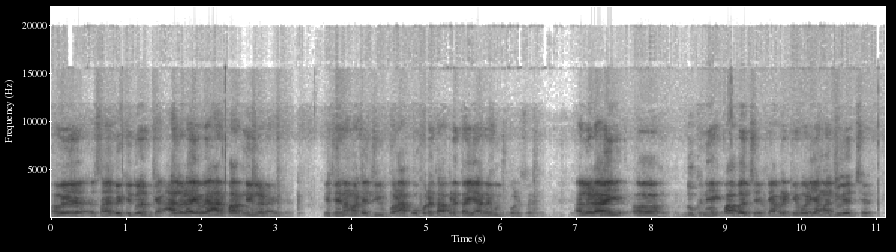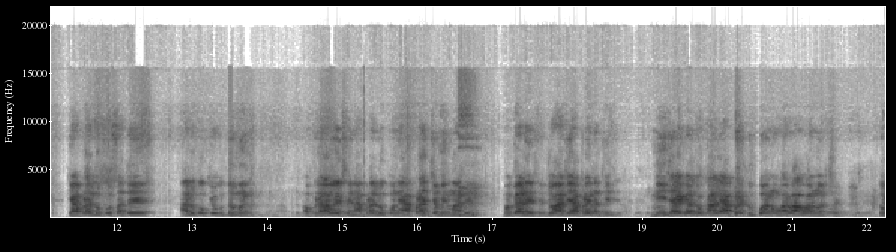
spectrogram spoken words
હવે સાહેબે કીધું એમ કે આ લડાઈ હવે આરપારની લડાઈ છે, કે જેના માટે જીવ પણ આપવો પડે તો આપણે તૈયાર રહેવું જ પડશે. આ લડાઈ દુઃખની એક બાબત છે કે આપણે કેવડિયામાં જોઈએ જ છે કે આપણા લોકો સાથે આ લોકો કેવું દમન અપનાવે છે અને આપણા લોકોને આપણા જ જમીનમાંથી ભગાડે છે. જો આજે આપણે નથી નહીં જાયગા તો કાલે આપણે ડૂબવાનો વારો આવવાનો જ છે. તો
